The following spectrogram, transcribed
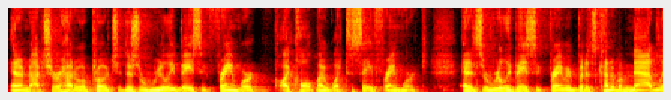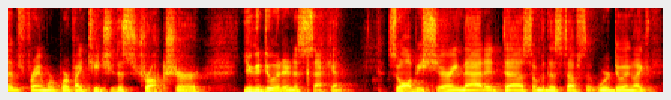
and I'm not sure how to approach it. There's a really basic framework. I call it my what to say framework. And it's a really basic framework, but it's kind of a Mad Libs framework where if I teach you the structure, you could do it in a second. So I'll be sharing that at uh, some of the stuffs that we're doing. Like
